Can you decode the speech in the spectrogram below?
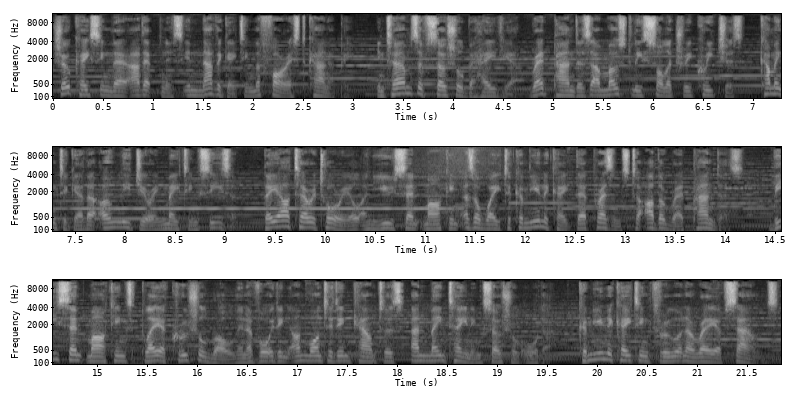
showcasing their adeptness in navigating the forest canopy. In terms of social behavior, red pandas are mostly solitary creatures, coming together only during mating season. They are territorial and use scent marking as a way to communicate their presence to other red pandas. These scent markings play a crucial role in avoiding unwanted encounters and maintaining social order. Communicating through an array of sounds,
